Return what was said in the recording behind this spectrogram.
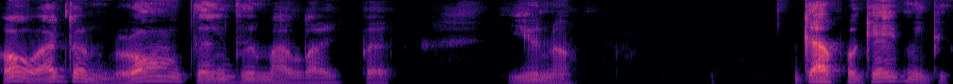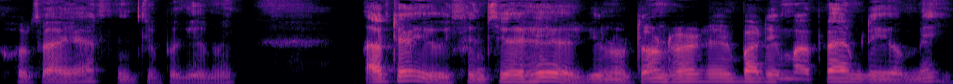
Oh, I've done wrong things in my life, but you know, God forgave me because I asked Him to forgive me. I'll tell you, since you're here, you know, don't hurt anybody in my family or me,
